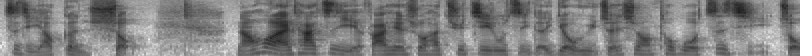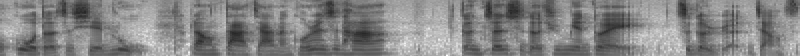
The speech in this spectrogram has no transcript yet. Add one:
自己要更瘦，然后后来他自己也发现说，他去记录自己的忧郁症，希望透过自己走过的这些路，让大家能够认识他，更真实的去面对这个人这样子。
